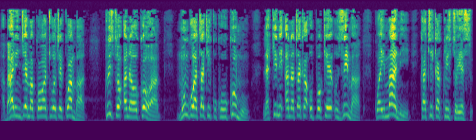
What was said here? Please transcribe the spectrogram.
habari njema kwa watu wote kwamba kristo anaokoa mungu hataki kukuhukumu lakini anataka upokee uzima kwa imani katika kristo yesu.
